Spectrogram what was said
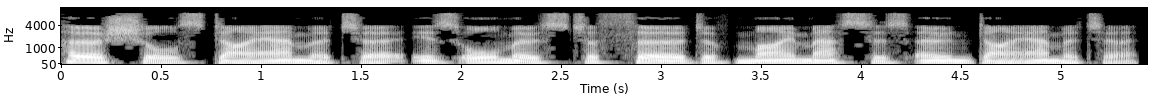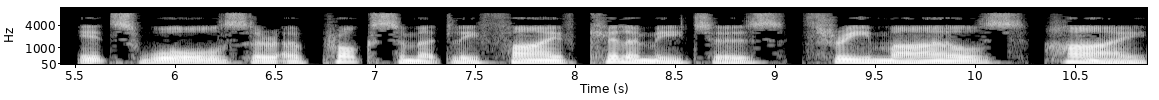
Herschel's diameter is almost a third of Mimas's own diameter. Its walls are approximately 5 kilometers (3 miles) high.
